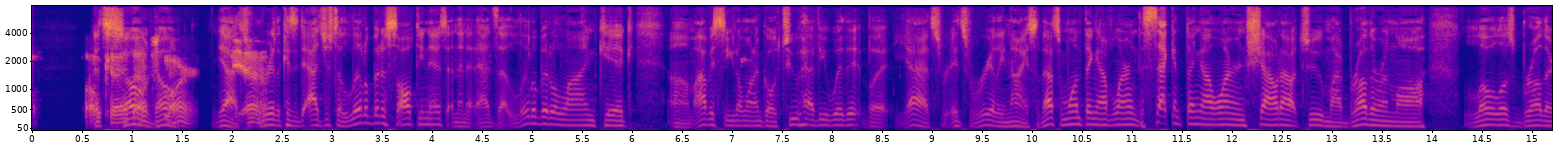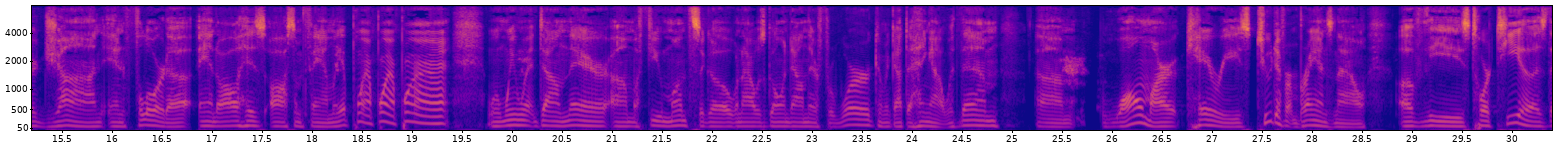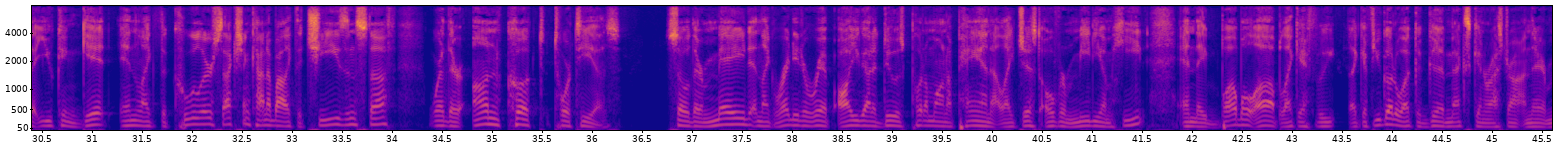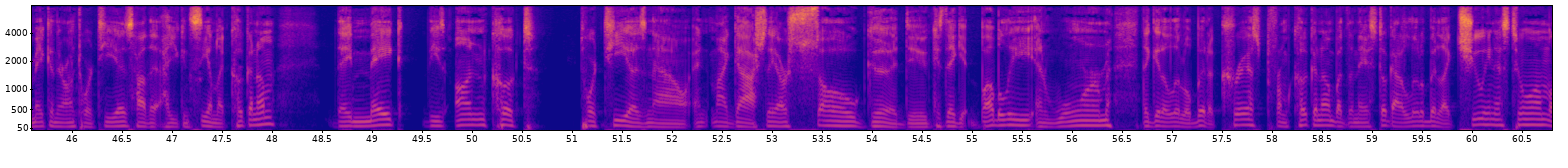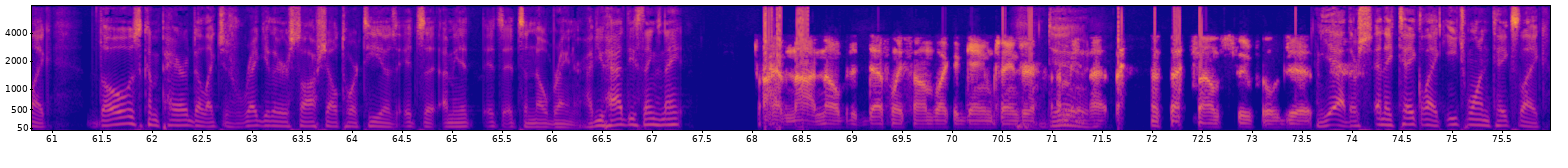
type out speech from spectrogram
Oh, It's so that's dope. smart. Yeah, it's Yeah. really because it adds just a little bit of saltiness, and then it adds that little bit of lime kick. Um, obviously, you don't want to go too heavy with it, but yeah, it's it's really nice. So that's one thing I've learned. The second thing I learned, shout out to my brother-in-law, Lola's brother John in Florida, and all his awesome family. When we went down there um, a few months ago, when I was going down there for work, and we got to hang out with them um, Walmart carries two different brands now of these tortillas that you can get in like the cooler section, kind of by like the cheese and stuff, where they're uncooked tortillas. So they're made and like ready to rip. All you got to do is put them on a pan at like just over medium heat, and they bubble up. Like if we like if you go to like a good Mexican restaurant and they're making their own tortillas, how that how you can see them like cooking them, they make these uncooked tortillas now and my gosh they are so good dude because they get bubbly and warm. They get a little bit of crisp from cooking them but then they still got a little bit of like chewiness to them like those compared to like just regular soft shell tortillas it's a i mean it, it's it's a no-brainer. Have you had these things nate? I have not, no, but it definitely sounds like a game changer. I mean, that that sounds super legit. yeah there's and they take like each one takes like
